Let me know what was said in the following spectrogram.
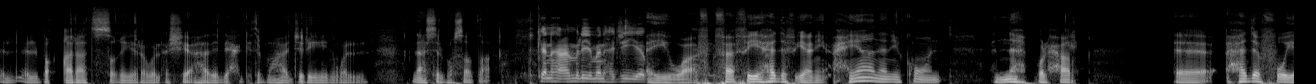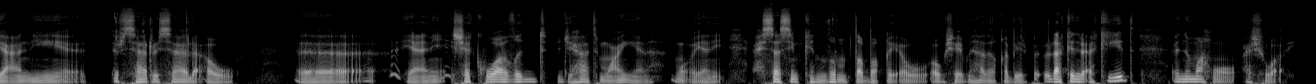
البقالات الصغيرة والأشياء هذه اللي حقت المهاجرين والناس البسطاء. كأنها عملية منهجية. أيوة. ففي هدف يعني أحيانا يكون النهب والحرق آه، هدفه يعني إرسال رسالة أو آه، يعني شكوى ضد جهات معينة. يعني إحساس يمكن ظلم طبقي أو أو شيء من هذا القبيل. لكن الأكيد أنه ما هو عشوائي.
